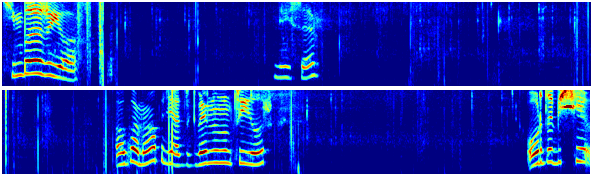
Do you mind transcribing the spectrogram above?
kim bağırıyor? Neyse. Aga ne yapacaktık? Ben unutuyor. Orada bir şey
